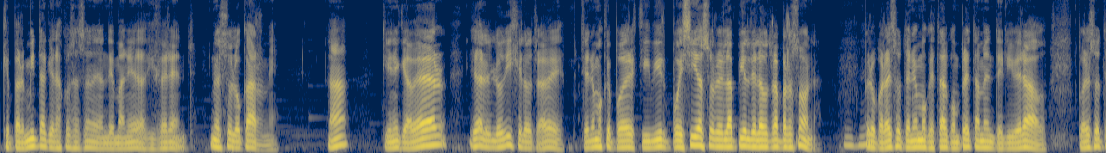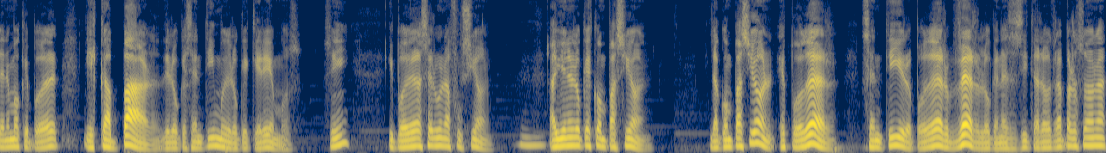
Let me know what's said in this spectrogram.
que permita que las cosas sean de manera diferente. No es solo carne. ¿ah? Tiene que haber, ya lo dije la otra vez, tenemos que poder escribir poesía sobre la piel de la otra persona. Pero para eso tenemos que estar completamente liberados. Por eso tenemos que poder escapar de lo que sentimos y de lo que queremos. ¿sí? Y poder hacer una fusión. Ahí viene lo que es compasión. La compasión es poder sentir, poder ver lo que necesita la otra persona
